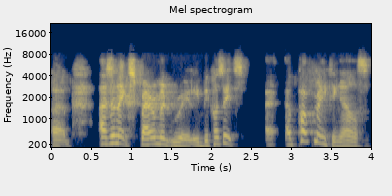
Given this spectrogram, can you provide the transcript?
um, as an experiment really because it's uh, apart from anything else,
